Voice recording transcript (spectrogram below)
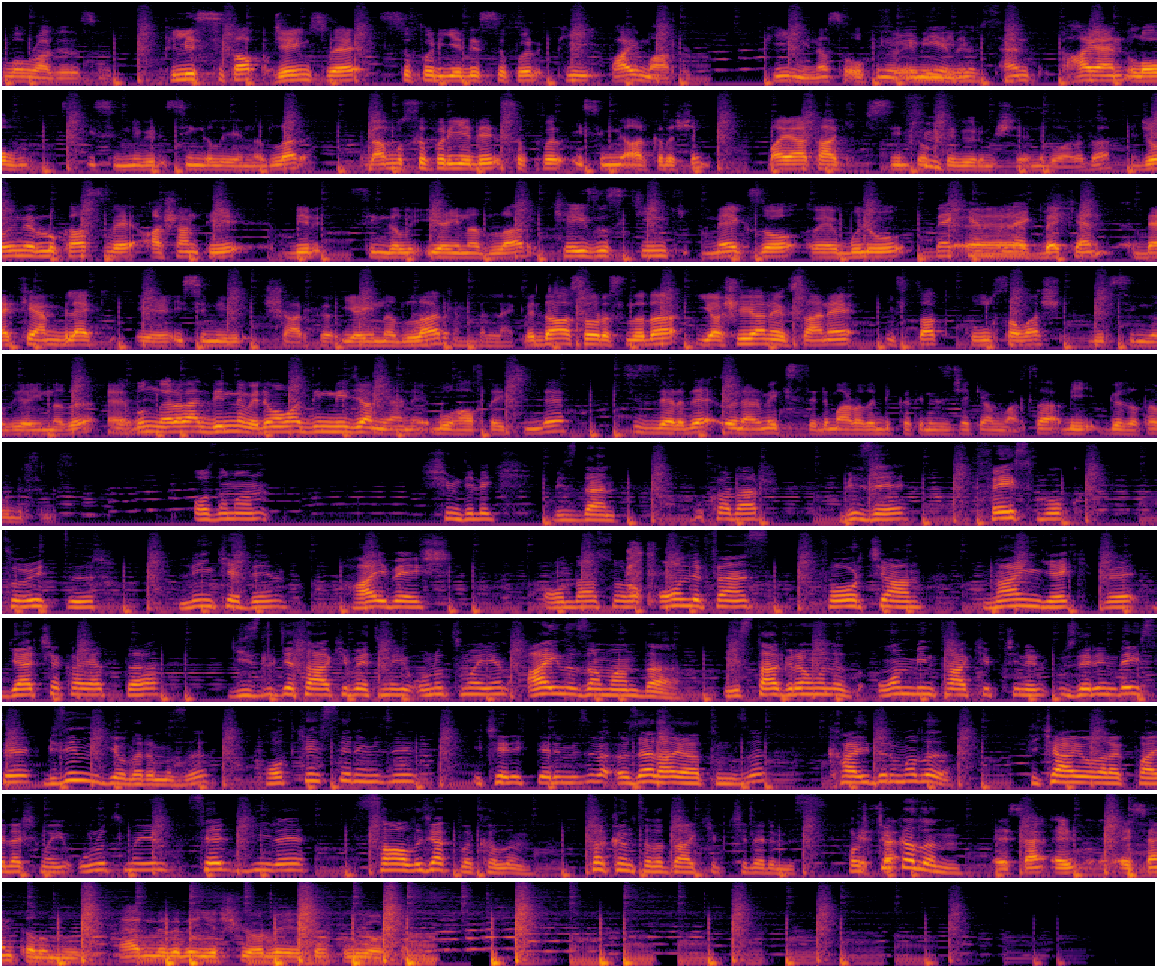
Flow Radyo'dasınız. Please Stop James ve 070 P5 mi artık? P mi nasıl okunuyor P emin değilim. And High and Low isimli bir single yayınladılar. Ben bu 070 isimli arkadaşın bayağı takipçisiyim. Çok seviyorum işlerini bu arada. Joyner Lucas ve Ashanti bir single yayınladılar. Cases King, Megzo ve Blue Back and e, Black. Back and, Back and Black e, isimli bir şarkı yayınladılar. Ve daha sonrasında da yaşayan efsane Üstad Kul Savaş bir single yayınladı. E, Evet. Bunları ben dinlemedim ama dinleyeceğim yani bu hafta içinde. Sizlere de önermek istedim. Arada dikkatinizi çeken varsa bir göz atabilirsiniz. O zaman şimdilik bizden bu kadar. Bizi Facebook, Twitter, LinkedIn, Hi5, ondan sonra OnlyFans, 4chan, 9gag ve gerçek hayatta gizlice takip etmeyi unutmayın. Aynı zamanda Instagram'ınız 10.000 takipçinin üzerindeyse bizim videolarımızı, podcastlerimizi, içeriklerimizi ve özel hayatımızı kaydırmalı hikaye olarak paylaşmayı unutmayın. Sevgiyle, sağlıcakla kalın. Takıntılı takipçilerimiz. Hoşça Esen- kalın. Esen, e- esen kalınız. Her nerede yaşıyor ve yaşatılıyorsanız.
